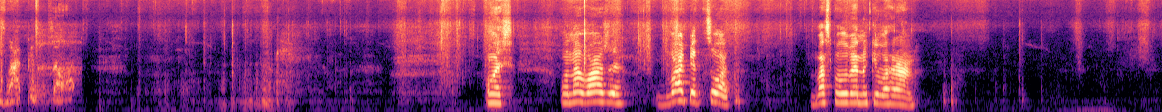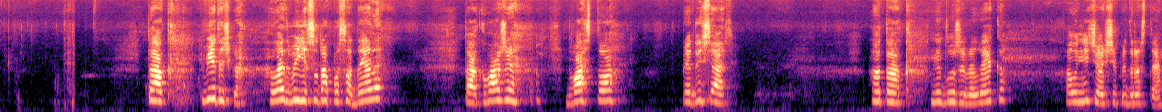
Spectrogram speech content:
2500. Ось. Вона важить 2500. 2,5 кілограм. Так, квіточка. Ледве її сюди посадили. Так, важить 250. Отак, не дуже велика, але нічого ще підросте.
